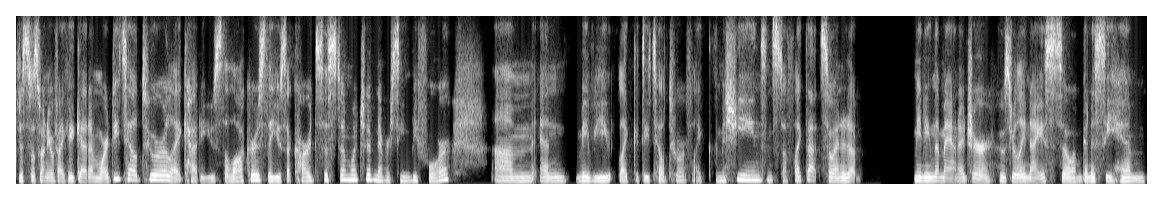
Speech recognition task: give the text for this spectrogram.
just was wondering if I could get a more detailed tour, like how to use the lockers. They use a card system, which I've never seen before, um, and maybe like a detailed tour of like the machines and stuff like that. So I ended up meeting the manager, who's really nice. So I'm going to see him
